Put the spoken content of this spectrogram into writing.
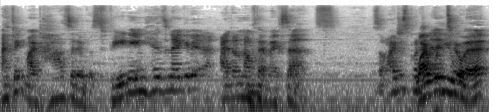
I think my positive was feeding his negative. I don't know if that makes sense. So I just put Why were end you- to it.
